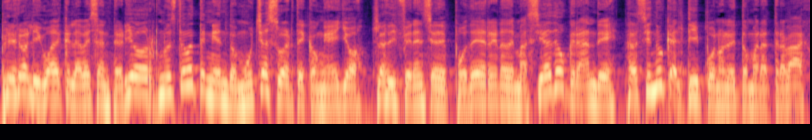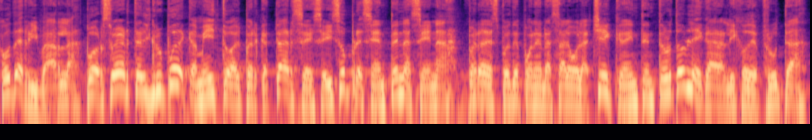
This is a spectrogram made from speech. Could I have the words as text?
Pero al igual que la vez anterior, no estaba teniendo mucha suerte con ello. La diferencia de poder era demasiado grande, haciendo que al tipo no le tomara trabajo derribarla. Por suerte, el grupo de Kamito, al percatarse, se hizo presente en la cena, para después de poner a salvo a la chica, intentar doblegar al hijo de fruta.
